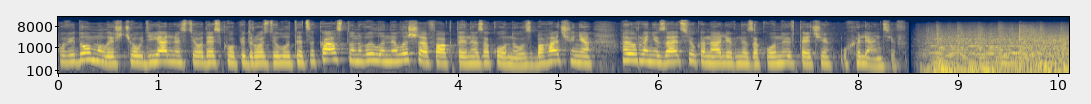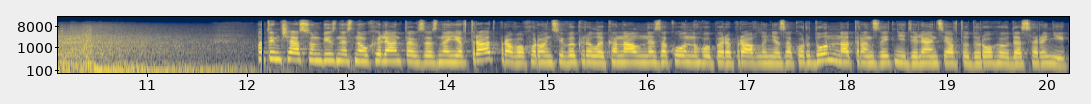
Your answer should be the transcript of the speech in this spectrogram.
повідомили, що у діяльності одеського підрозділу ТЦК встановили не лише факти незаконного збагачення, а й організацію каналів незаконної втечі ухилянців. Тим часом бізнес на ухилянтах зазнає втрат. Правоохоронці викрили канал незаконного переправлення за кордон на транзитній ділянці автодороги Одеса Рені.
